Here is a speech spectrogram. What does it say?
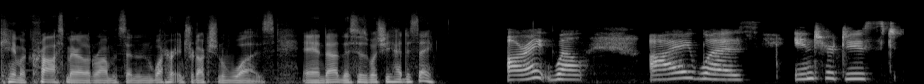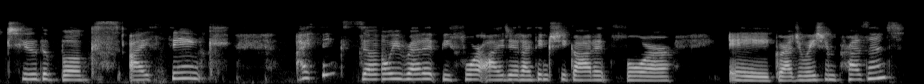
came across Marilynne Robinson and what her introduction was. And uh, this is what she had to say. All right. Well, I was introduced to the books, I think. I think Zoe read it before I did. I think she got it for a graduation present.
